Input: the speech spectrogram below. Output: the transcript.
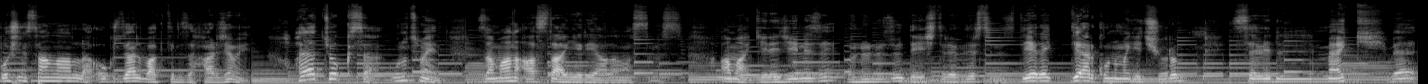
Boş insanlarla o güzel vaktinizi harcamayın. Hayat çok kısa. Unutmayın. Zamanı asla geriye alamazsınız. Ama geleceğinizi, önünüzü değiştirebilirsiniz diyerek diğer konuma geçiyorum. Sevilmek ve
